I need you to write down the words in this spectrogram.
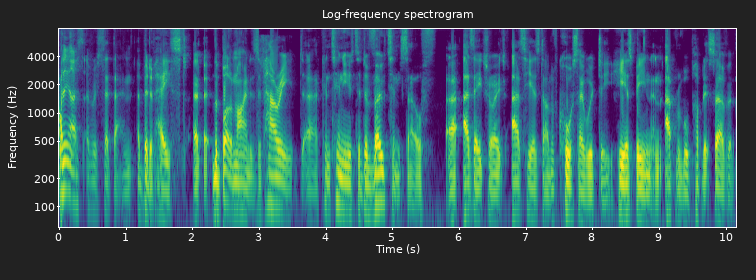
I think I've already said that in a bit of haste. Uh, uh, the bottom line is if Harry uh, continues to devote himself uh, as HRH, as he has done, of course I would do. He has been an admirable public servant.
